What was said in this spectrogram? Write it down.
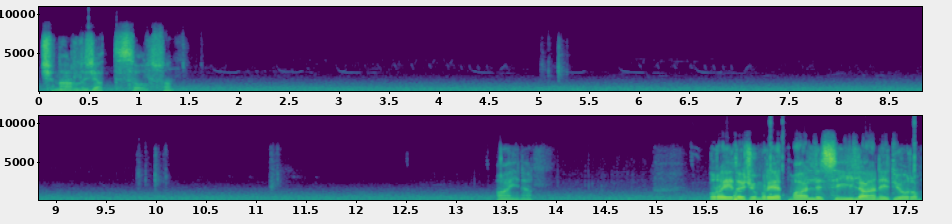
Çınarlı Caddesi olsun. Aynen. Burayı da Cumhuriyet Mahallesi ilan ediyorum.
